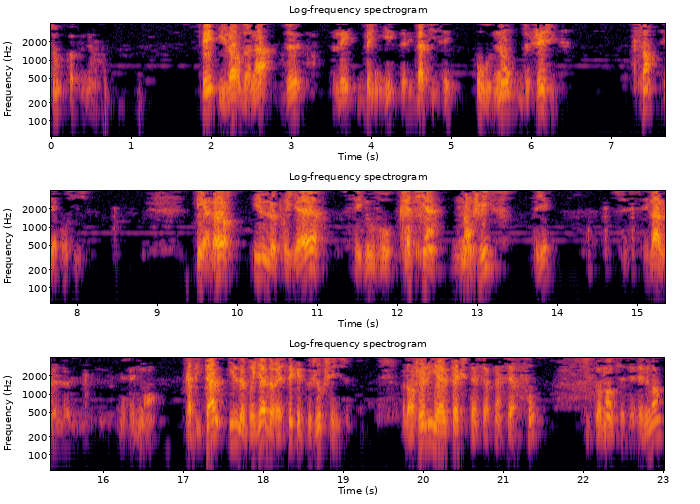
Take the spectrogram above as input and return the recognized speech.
tout comme nous? Et il ordonna de les baigner, de les baptiser au nom de Jésus, sans circoncision. Et alors, ils le prièrent, ces nouveaux chrétiens non juifs, voyez, c'est là l'événement capital, ils le prièrent de rester quelques jours chez eux. Alors je lis un texte d'un certain Serfo, qui commente cet événement.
